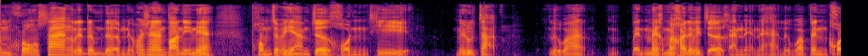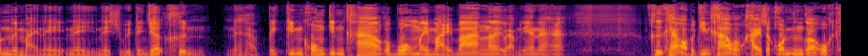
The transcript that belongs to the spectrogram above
มๆโครงสร้างอะไรเดิมๆเนี่ยเพราะฉะนั้นตอนนี้เนี่ย ผมจะพยายามเจอคนที่ไม่รู้จักหรือว่าเป็นไม่ไม่ค่อยได้ไปเจอกันเนี่ยนะฮะหรือว่าเป็นคนใหม่ ๆ ในในในชีวิตเนี่ยเยอะขึ้นนะครับไปกินคงกินข้าวกับวงใหม่ ๆ บ้างอะไรแบบนี้นะฮะคือแค่ออกไปกินข้าวกับใครสักคนหนึ่งก็โอเค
